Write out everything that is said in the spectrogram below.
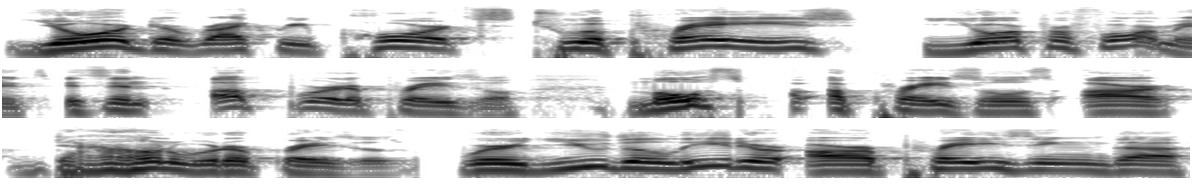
your direct reports to appraise your performance. It's an upward appraisal. Most appraisals are downward appraisals, where you, the leader, are appraising the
